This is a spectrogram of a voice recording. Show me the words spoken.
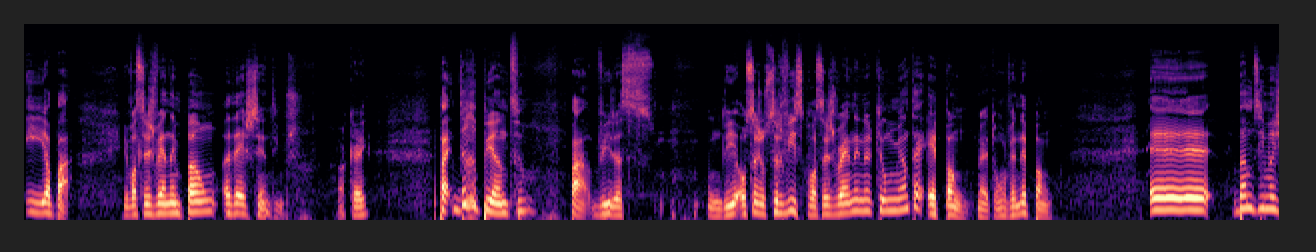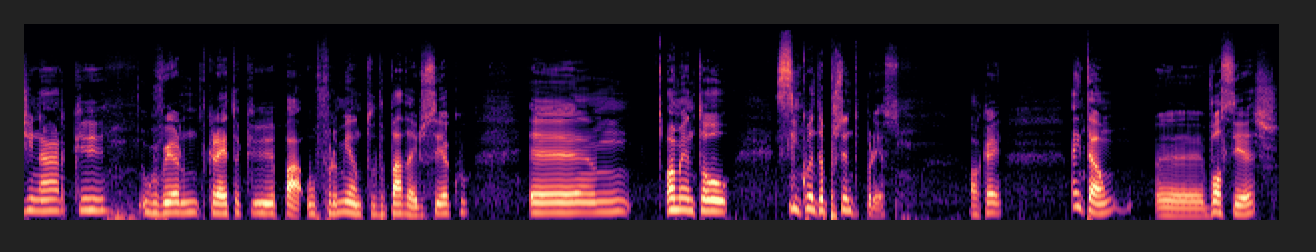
E, opá, e vocês vendem pão a 10 cêntimos, ok? Pá, de repente, pá, vira-se um dia, ou seja, o serviço que vocês vendem naquele momento é, é pão, não é? estão a vender pão. É, vamos imaginar que o governo decreta que pá, o fermento de padeiro seco é, aumentou 50% de preço. Ok? Então, é, vocês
